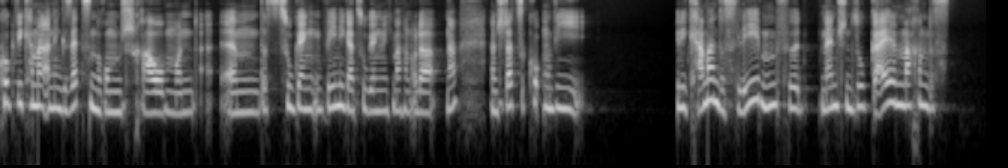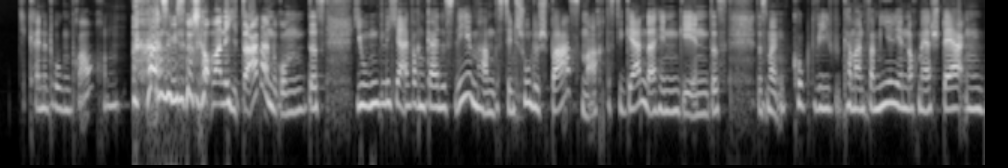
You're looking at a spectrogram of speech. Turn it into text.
guckt, wie kann man an den Gesetzen rumschrauben und ähm, das Zugang weniger zugänglich machen oder ne, anstatt zu gucken, wie wie kann man das Leben für Menschen so geil machen, dass die keine Drogen brauchen. Also wieso schaut man nicht daran rum, dass Jugendliche einfach ein geiles Leben haben, dass denen Schule Spaß macht, dass die gern dahin gehen, dass, dass man guckt, wie kann man Familien noch mehr stärken,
